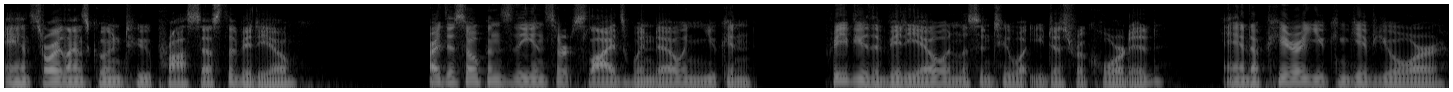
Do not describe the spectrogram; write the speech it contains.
and Storyline's going to process the video. All right, this opens the insert slides window and you can preview the video and listen to what you just recorded. And up here, you can give your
